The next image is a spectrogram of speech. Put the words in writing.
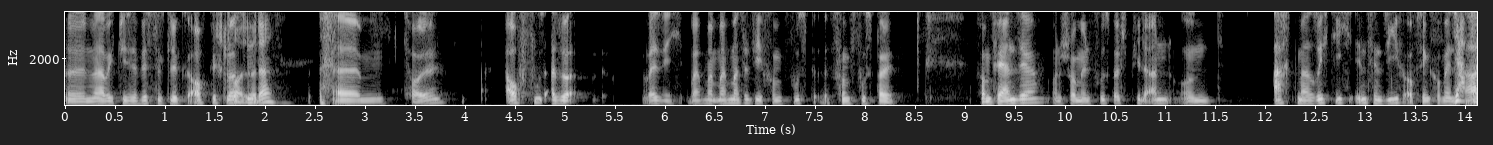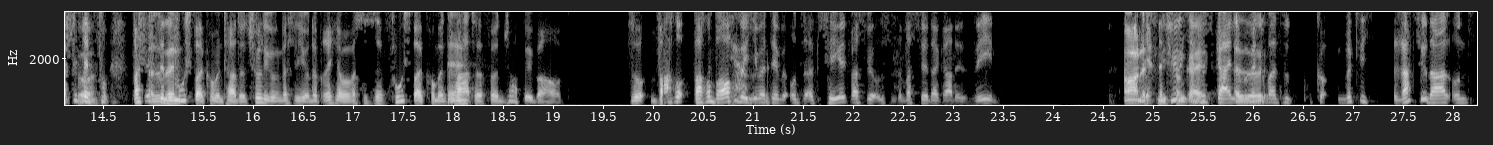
Äh, dann habe ich diese Wissenslücke auch geschlossen. Toll, oder? Ähm, toll. Auch Fuß, also, weiß ich, manchmal, manchmal sitze ich vom Fußball, vom Fußball, vom Fernseher und schaue mir ein Fußballspiel an und achte mal richtig intensiv auf den Ja, Kommentator. was ist denn, Fu- was ist Also denn wenn- Fußballkommentator? Entschuldigung, dass ich unterbreche, aber was ist denn Fußballkommentator für ein Job überhaupt? So, warum, warum brauchen Ja. wir jemanden, der uns erzählt, was wir uns, was wir da gerade sehen? Oh, das Ja, finde ich schon natürlich geil. ist es geil, also, wenn du mal so wirklich rational und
